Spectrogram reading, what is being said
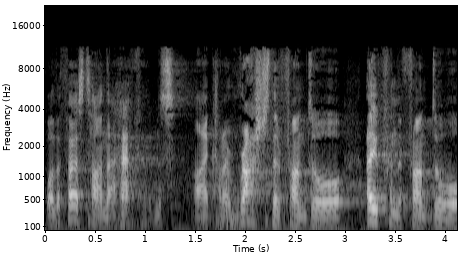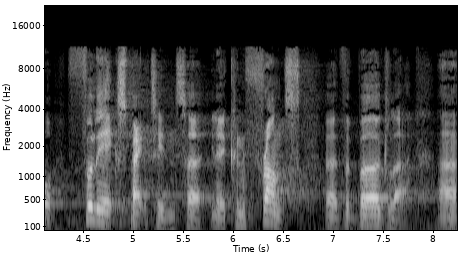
Well, the first time that happens, I kind of rush to the front door, open the front door, fully expecting to you know, confront uh, the burglar, uh,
